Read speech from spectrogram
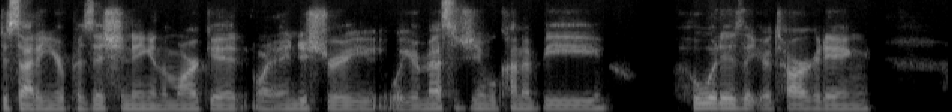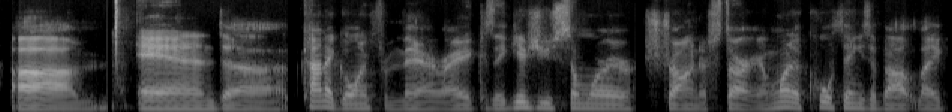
deciding your positioning in the market or industry what your messaging will kind of be who it is that you're targeting um and uh kind of going from there right? Because it gives you somewhere strong to start. And one of the cool things about like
